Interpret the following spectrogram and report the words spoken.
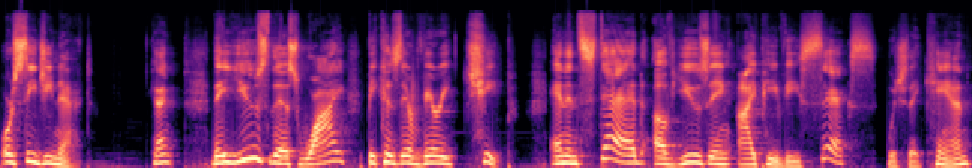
or CGNAT. Okay? They use this. Why? Because they're very cheap. And instead of using IPv6, which they can,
